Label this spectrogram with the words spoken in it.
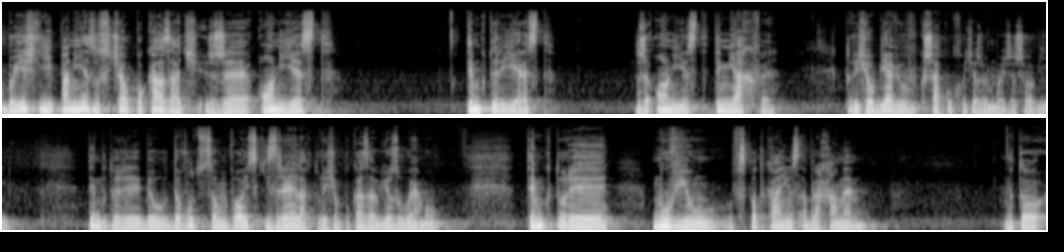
Bo jeśli Pan Jezus chciał pokazać, że On jest tym, który jest, że On jest tym Jahwe, który się objawił w krzaku chociażby Mojżeszowi, tym, który był dowódcą wojsk Izraela, który się pokazał Jozuemu, tym, który mówił w spotkaniu z Abrahamem, no to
